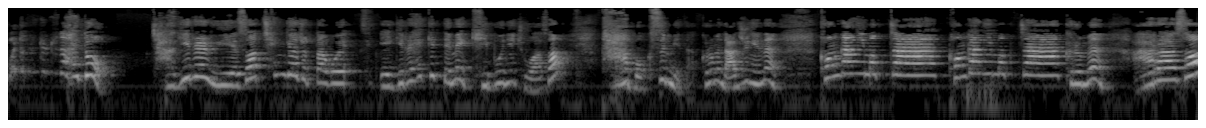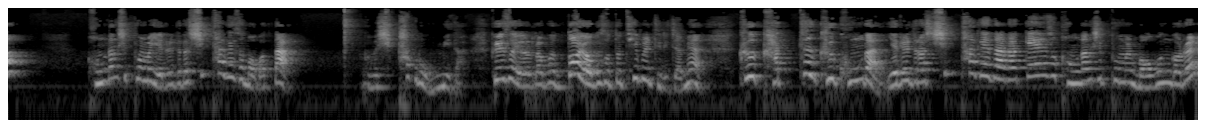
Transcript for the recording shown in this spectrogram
뿌듯뿌듯 해도 자기를 위해서 챙겨줬다고 해- 얘기를 했기 때문에 기분이 좋아서 다 먹습니다. 그러면 나중에는 건강히 먹자, 건강히 먹자. 그러면 알아서 건강식품을 예를 들어 식탁에서 먹었다. 그러면 식탁으로 옵니다. 그래서 여러분 또 여기서 또 팁을 드리자면 그 같은 그 공간 예를 들어 식탁에다가 계속 건강식품을 먹은 거를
